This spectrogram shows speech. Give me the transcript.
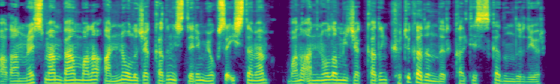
Adam resmen ben bana anne olacak kadın isterim yoksa istemem. Bana anne olamayacak kadın kötü kadındır, kalitesiz kadındır diyor.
